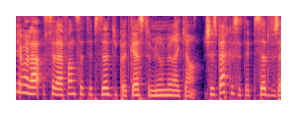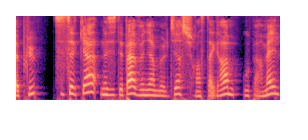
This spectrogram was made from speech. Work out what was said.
Et voilà, c'est la fin de cet épisode du podcast Murmuréquin. J'espère que cet épisode vous a plu. Si c'est le cas, n'hésitez pas à venir me le dire sur Instagram ou par mail.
